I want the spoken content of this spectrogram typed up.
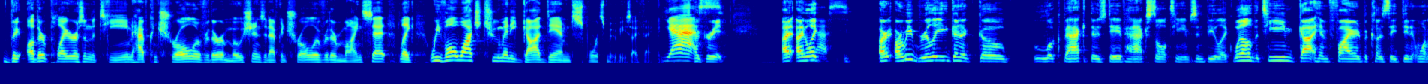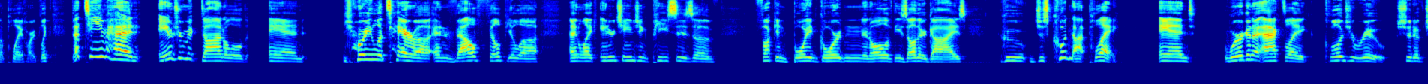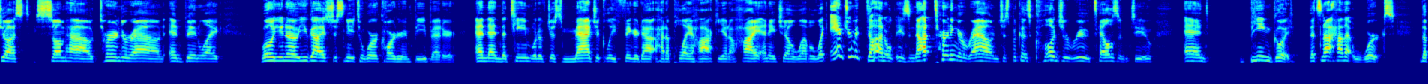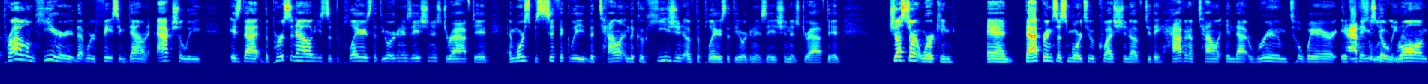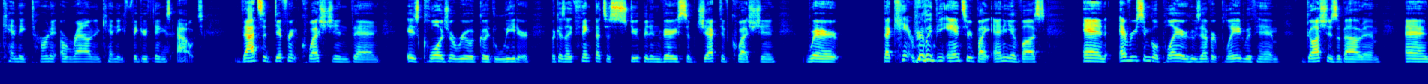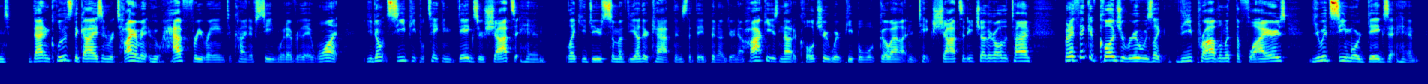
the other players on the team have control over their emotions and have control over their mindset, like we've all watched too many goddamn sports movies. I think. Yes. Agreed. I, I like. Yes. Are are we really gonna go look back at those Dave Hakstol teams and be like, well, the team got him fired because they didn't want to play hard? Like that team had Andrew McDonald and Jori Lehtera and Val Filppula and like interchanging pieces of fucking Boyd Gordon and all of these other guys who just could not play. And we're to act like Claude Giroux should have just somehow turned around and been like, well, you know, you guys just need to work harder and be better. And then the team would have just magically figured out how to play hockey at a high NHL level. Like Andrew McDonald is not turning around just because Claude Giroux tells him to and being good. That's not how that works. The problem here that we're facing down actually is that the personalities of the players that the organization has drafted, and more specifically, the talent and the cohesion of the players that the organization has drafted, just aren't working. And that brings us more to a question of do they have enough talent in that room to where if things go not. wrong, can they turn it around and can they figure things out? That's a different question than is Claude Giroux a good leader? Because I think that's a stupid and very subjective question where that can't really be answered by any of us. And every single player who's ever played with him gushes about him. And that includes the guys in retirement who have free reign to kind of see whatever they want. You don't see people taking digs or shots at him like you do some of the other captains that they've been under. Now, hockey is not a culture where people will go out and take shots at each other all the time. But I think if Claude Giroux was like the problem with the Flyers, you would see more digs at him.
